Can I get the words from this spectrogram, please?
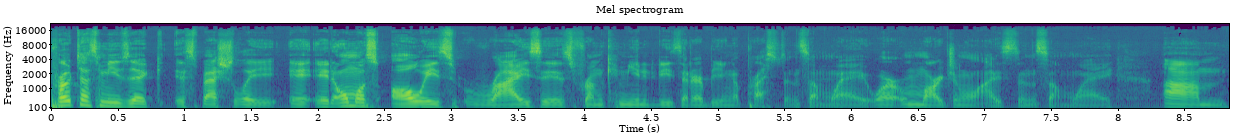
Protest music, especially, it, it almost always rises from communities that are being oppressed in some way or marginalized in some way. Um,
